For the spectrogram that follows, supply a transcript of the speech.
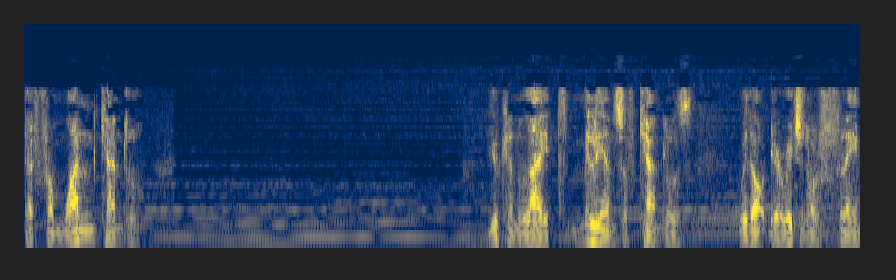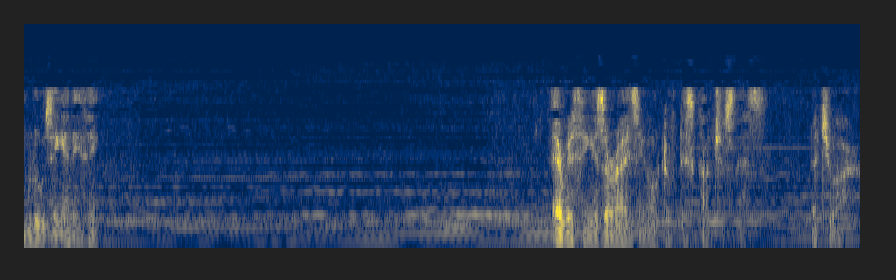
that from one candle you can light millions of candles without the original flame losing anything. Everything is arising out of this consciousness that you are.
